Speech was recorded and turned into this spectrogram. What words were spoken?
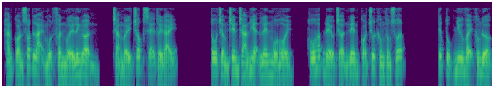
Hắn còn sót lại một phần mười linh ẩn, chẳng mấy chốc sẽ thấy đáy. Tô trầm trên trán hiện lên mồ hôi, hô hấp đều trở nên có chút không thông suốt. Tiếp tục như vậy không được.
